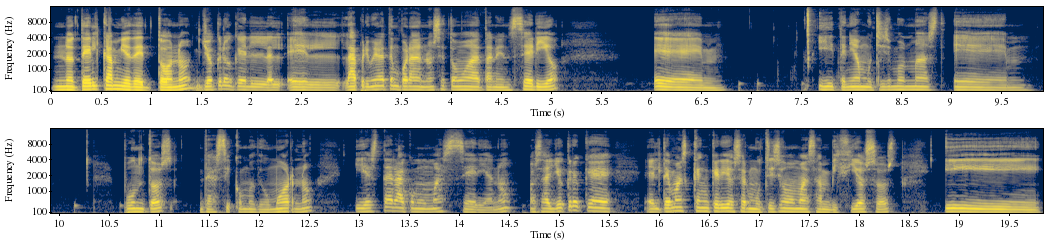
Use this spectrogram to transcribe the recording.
noté el cambio de tono. Yo creo que la primera temporada no se tomaba tan en serio em, y tenía muchísimos más em, puntos de así como de humor, ¿no? Y esta era como más seria, ¿no? O sea, yo creo que el tema es que han querido ser muchísimo más ambiciosos y,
